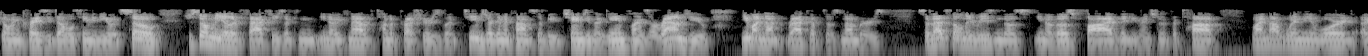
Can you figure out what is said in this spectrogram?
going crazy double teaming you. It's so just so many other factors that can you know you can have a ton of pressures, but teams are going to constantly be changing their game plans around you. You might not rack up those numbers. So that's the only reason those you know those five that you mentioned at the top might not win the award. Uh,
